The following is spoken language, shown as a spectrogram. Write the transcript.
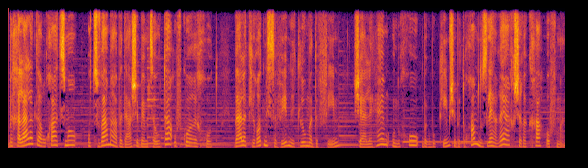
בחלל התערוכה עצמו עוצבה מעבדה שבאמצעותה הופקו הריחות, ועל הקירות מסביב נתלו מדפים שעליהם הונחו בקבוקים שבתוכם נוזלי הריח שרקחה הופמן.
